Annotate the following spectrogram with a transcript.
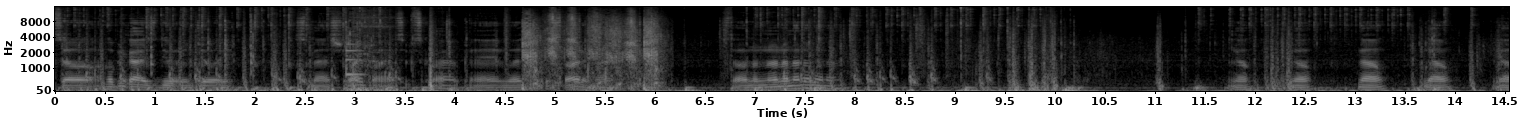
so I hope you guys do enjoy. Smash like button, subscribe, and let's get started, man. So no no no no no. No, no, no, no, no.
